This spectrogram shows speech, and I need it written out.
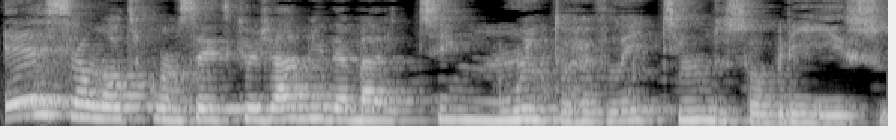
Esse é um outro conceito que eu já me debati muito refletindo sobre isso.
